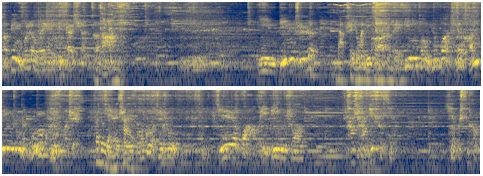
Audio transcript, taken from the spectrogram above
他并不认为应该选择他。冰之刃，由一块被冰封于万年寒冰中的龙骨所制，剑势所过之处皆化为冰霜。它是寒冰属性，也不适合我。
